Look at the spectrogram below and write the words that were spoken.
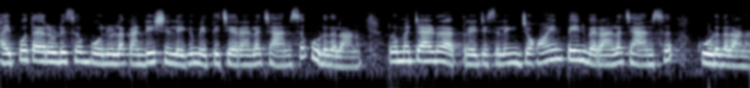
ഹൈപ്പോതൈറോയിഡിസം പോലുള്ള കണ്ടീഷനിലേക്കും എത്തിച്ചേരാനുള്ള ചാൻസ് കൂടുതലാണ്. റൊമറ്റൈഡ് ആർത്രൈറ്റിസ് അല്ലെങ്കിൽ ജോയിന്റ് പെയിൻ വരാനുള്ള ചാൻസ് കൂടുതലാണ്.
